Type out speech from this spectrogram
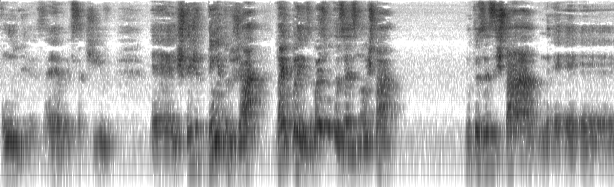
fundo de reserva, esse ativo, é, esteja dentro já da empresa, mas muitas vezes não está. Muitas vezes está é, é, é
